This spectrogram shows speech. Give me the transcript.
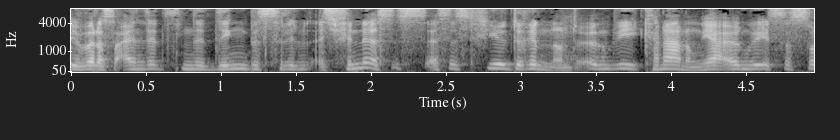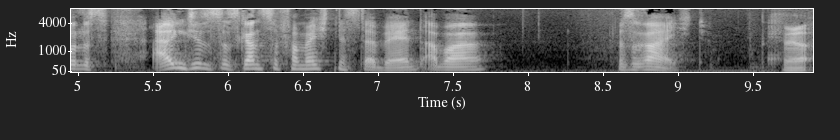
über das einsetzende Ding bis zu dem. Ich finde, es ist, es ist viel drin und irgendwie, keine Ahnung, ja, irgendwie ist das so, dass. Eigentlich ist es das ganze Vermächtnis der Band, aber es reicht. Ja.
